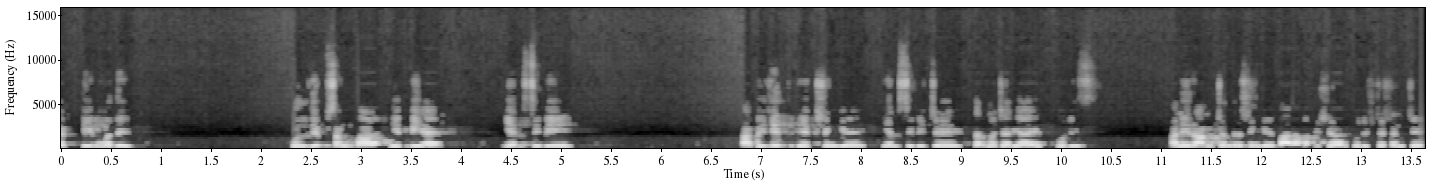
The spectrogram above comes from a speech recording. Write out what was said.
त्या टीममधील Kuldeep Sangpal A P I L C B Abhijit Ekshinge L C बीचे कर्मचारी आहेत पोलीस आणि रामचंद्र शिंगे बारामती शहर पोलीस स्टेशनचे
